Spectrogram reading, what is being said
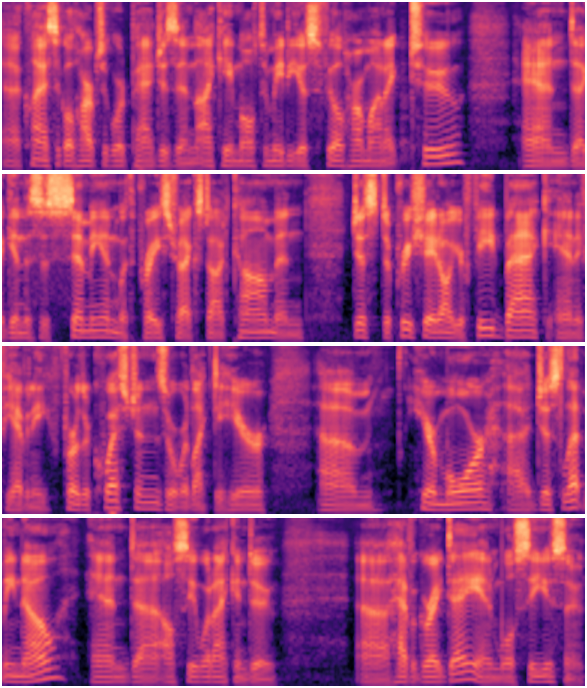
uh, classical harpsichord patches in IK Multimedia's Philharmonik 2. And again, this is Simeon with PraiseTracks.com. And just appreciate all your feedback. And if you have any further questions or would like to hear um, hear more, uh, just let me know, and uh, I'll see what I can do. Uh, have a great day, and we'll see you soon.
